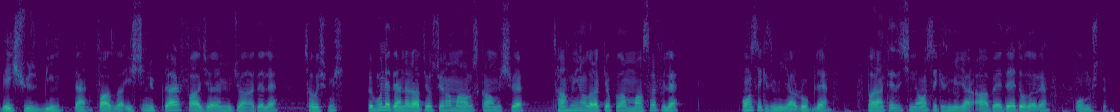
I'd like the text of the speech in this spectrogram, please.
500 binden fazla işçi nükleer faciaya mücadele çalışmış ve bu nedenle radyasyona maruz kalmış ve tahmin olarak yapılan masraf ile 18 milyar ruble parantez içinde 18 milyar ABD doları olmuştur.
